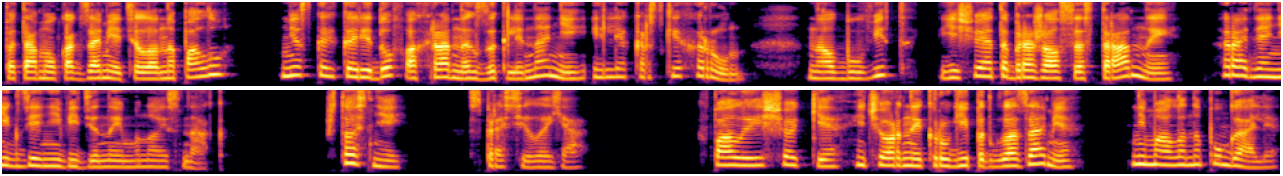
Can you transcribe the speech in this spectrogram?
потому как заметила на полу несколько рядов охранных заклинаний и лекарских рун. На лбу вид еще и отображался странный, ранее нигде не виденный мной знак. «Что с ней?» — спросила я. Впалые щеки и черные круги под глазами немало напугали.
